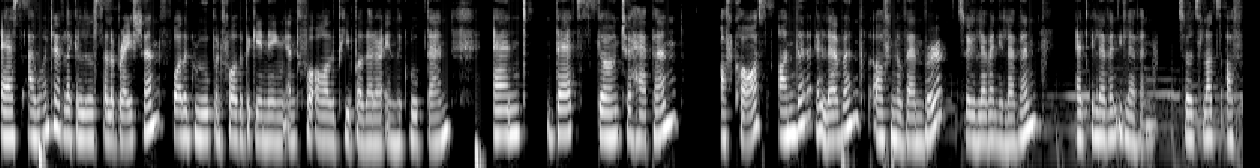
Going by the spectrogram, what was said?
as I want to have like a little celebration for the group and for the beginning and for all the people that are in the group then. And that's going to happen, of course, on the 11th of November, so 11 11 at 11 11. So it's lots of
